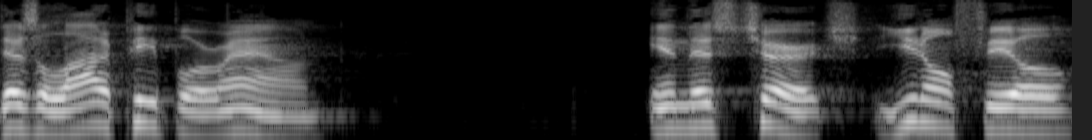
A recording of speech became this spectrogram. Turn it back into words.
there's a lot of people around in this church, you don't feel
